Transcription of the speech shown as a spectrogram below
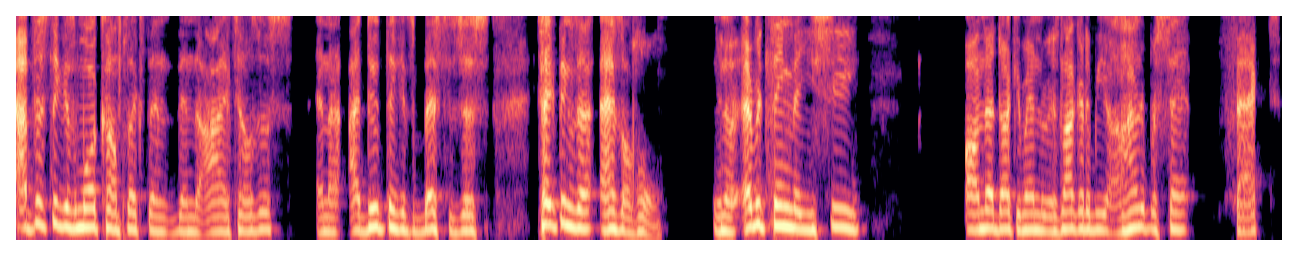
I just think it's more complex than than the eye tells us, and I, I do think it's best to just take things as a whole. You know, everything that you see on that documentary is not going to be 100% fact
